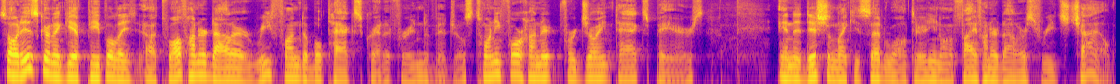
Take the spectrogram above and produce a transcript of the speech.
So it is going to give people a, a twelve hundred dollar refundable tax credit for individuals, 2,400 for joint taxpayers. In addition, like you said, Walter, you know, five hundred dollars for each child.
